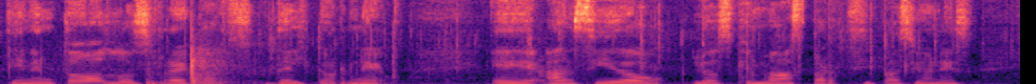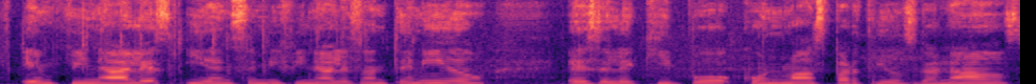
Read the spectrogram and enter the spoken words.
tienen todos los récords del torneo. Eh, han sido los que más participaciones en finales y en semifinales han tenido. Es el equipo con más partidos ganados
